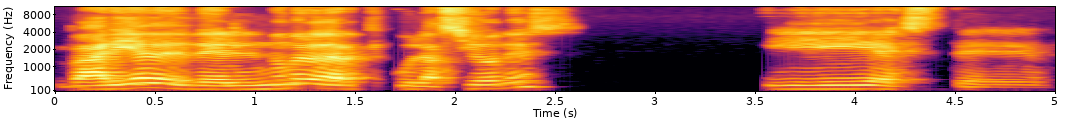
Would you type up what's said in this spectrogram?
varía desde el número de articulaciones y este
